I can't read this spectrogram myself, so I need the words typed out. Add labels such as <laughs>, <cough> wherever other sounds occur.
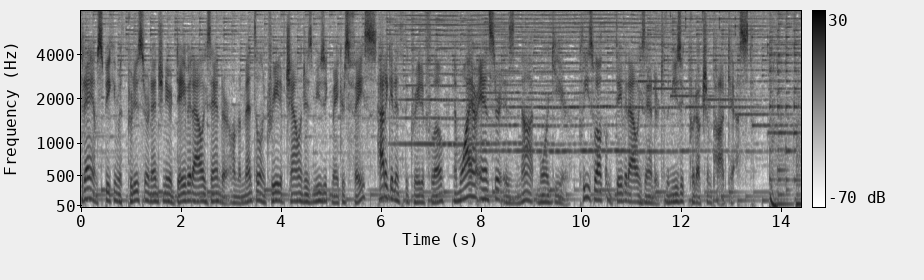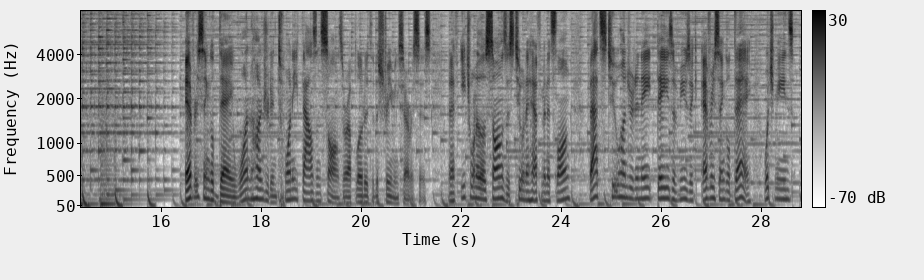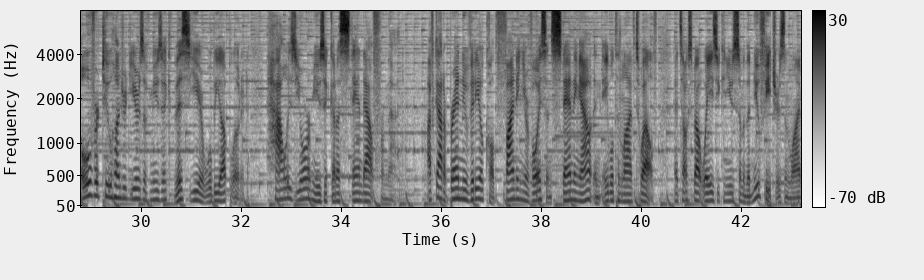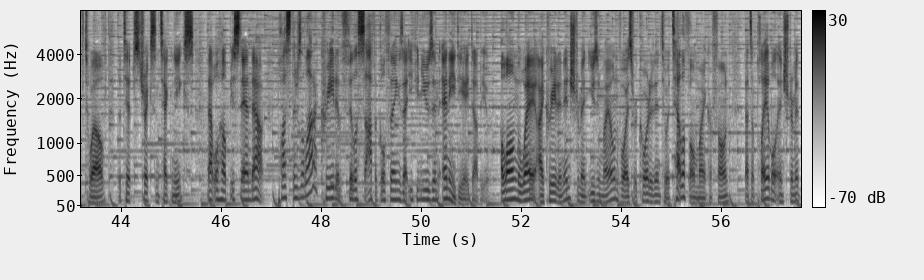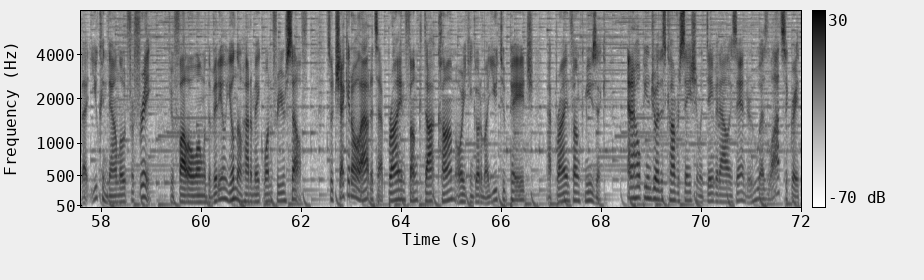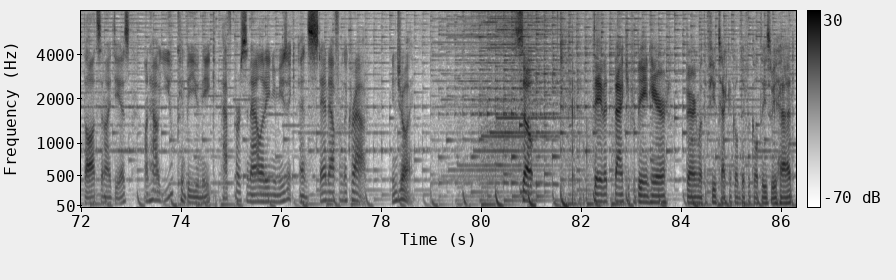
Today I'm speaking with producer and engineer David Alexander on the mental and creative challenges music makers face, how to get into the creative flow, and why our answer is not more gear. Please welcome David Alexander to the Music Production Podcast. Every single day, 120,000 songs are uploaded to the streaming services. And if each one of those songs is two and a half minutes long, that's 208 days of music every single day, which means over 200 years of music this year will be uploaded. How is your music going to stand out from that? I've got a brand new video called Finding Your Voice and Standing Out in Ableton Live 12. It talks about ways you can use some of the new features in Live 12, the tips, tricks, and techniques that will help you stand out. Plus, there's a lot of creative, philosophical things that you can use in any DAW. Along the way, I create an instrument using my own voice recorded into a telephone microphone that's a playable instrument that you can download for free. If you follow along with the video, you'll know how to make one for yourself. So check it all out. It's at brianfunk.com, or you can go to my YouTube page at brianfunkmusic. And I hope you enjoy this conversation with David Alexander, who has lots of great thoughts and ideas on how you can be unique, have personality in your music, and stand out from the crowd. Enjoy. So, David, thank you for being here, bearing with a few technical difficulties we had.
